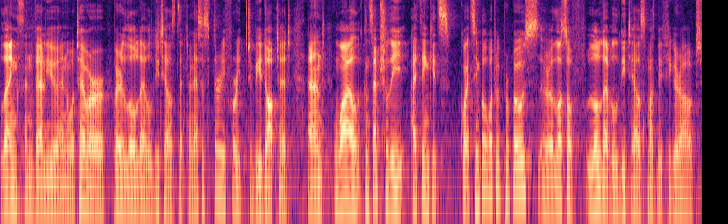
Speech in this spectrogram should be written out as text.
length and value and whatever very low level details that are necessary for it to be adopted. And while conceptually I think it's quite simple what we propose, are lots of low level details must be figured out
